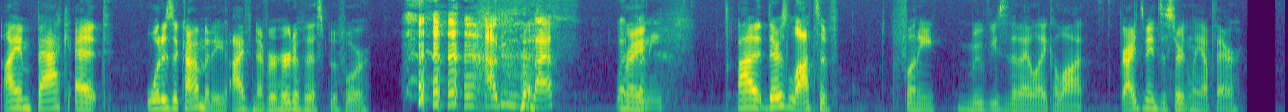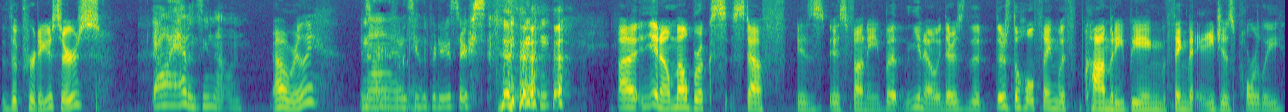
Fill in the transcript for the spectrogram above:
I am back at what is a comedy? I've never heard of this before. How to laugh? What Right. funny? Uh, there's lots of funny movies that I like a lot. Bridesmaids is certainly up there. The producers. Oh, I haven't seen that one. Oh, really? It's no, I haven't seen the producers. Uh, you know, Mel Brooks stuff is is funny, but you know, there's the there's the whole thing with comedy being the thing that ages poorly.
